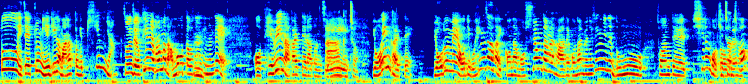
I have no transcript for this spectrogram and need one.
또 이제 좀 얘기가 많았던 게 피임약. 저는 제가 피임약을 한 번도 안 먹었다고 생각했는데 어, 대회 나갈 때라든지 음. 아. 여행 갈 때 여름에 어디 뭐 행사가 있거나 뭐 수영장을 가야 되거나 하면 생리는 너무 저한테 싫은 거죠. 귀찮죠. 그래서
